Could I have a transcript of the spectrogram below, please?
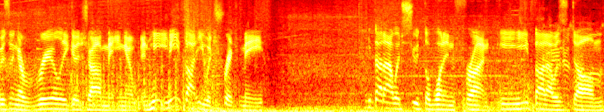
He was doing a really good job making it, and he, he thought he would trick me. He thought I would shoot the one in front. He, he thought I was dumb.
